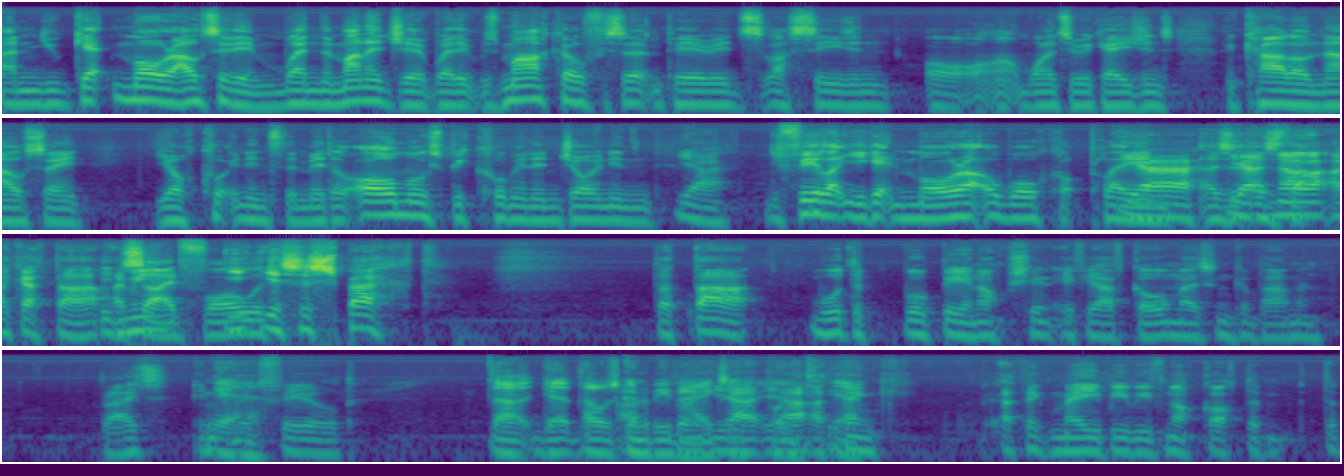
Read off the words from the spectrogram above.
and you get more out of him when the manager, whether it was Marco for certain periods last season or on one or two occasions, and Carlo now saying you're cutting into the middle, almost becoming and joining. Yeah. you feel like you're getting more out of Walcott playing. yeah, as, yeah, as no, that I get that. Inside I mean, forward. You, you suspect that that would would be an option if you have Gomes and Gbamin Right. in Yeah. your midfield. That, yeah, that was going to I be my think- exact yeah, point. Yeah, I think I think maybe we've not got the the,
